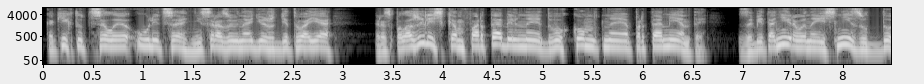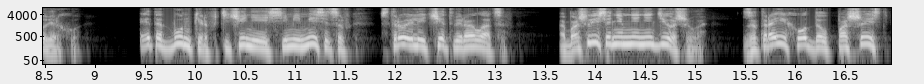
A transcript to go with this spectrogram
каких тут целая улица, не сразу и найдешь, где твоя, расположились комфортабельные двухкомнатные апартаменты, забетонированные снизу доверху. Этот бункер в течение семи месяцев строили четверо лацев. Обошлись они мне недешево. За троих отдал по шесть,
